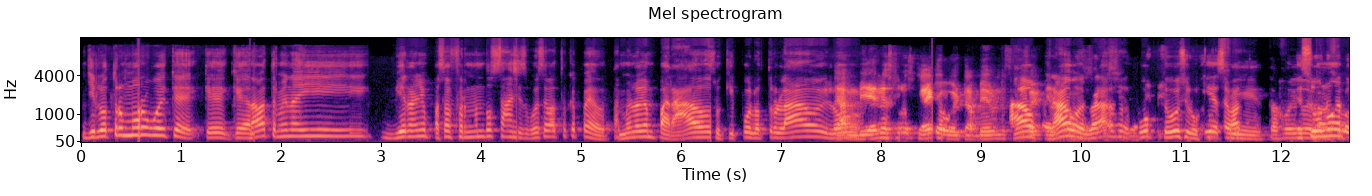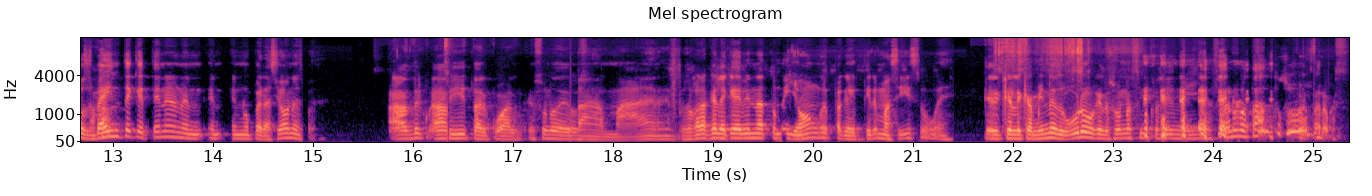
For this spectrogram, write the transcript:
Y el otro morro, güey, que, que, que ganaba también ahí, bien el año pasado, Fernando Sánchez, güey, ese vato, qué pedo. También lo habían parado, su equipo del otro lado, y luego. También es prospecto, güey, también es Ah, operado el brazo, sí, tuvo, tuvo cirugía ese vato. Sí, está jodido Es uno de los Ajá. 20 que tienen en, en, en operaciones, pues. Ah, ah, sí, tal cual. Es uno de esos. Ah, madre. Pues ojalá que le quede bien a tu millón, güey, para que tire macizo, güey. Que, que le camine duro, que le suena 5 o 6 millas. Bueno, no tanto sube, pero pues.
